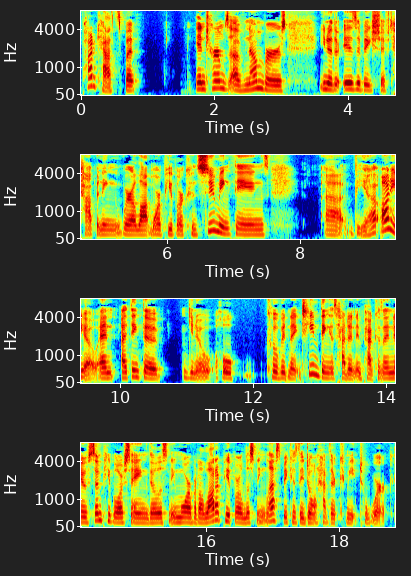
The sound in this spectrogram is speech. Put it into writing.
podcasts, but in terms of numbers, you know, there is a big shift happening where a lot more people are consuming things uh, via audio. And I think the, you know, whole COVID 19 thing has had an impact because I know some people are saying they're listening more, but a lot of people are listening less because they don't have their commute to work.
